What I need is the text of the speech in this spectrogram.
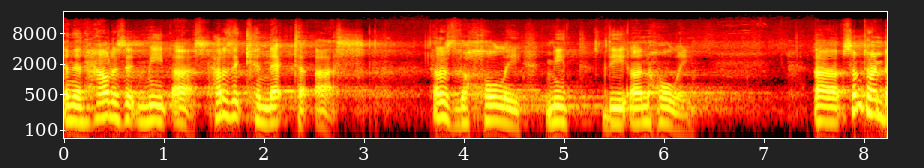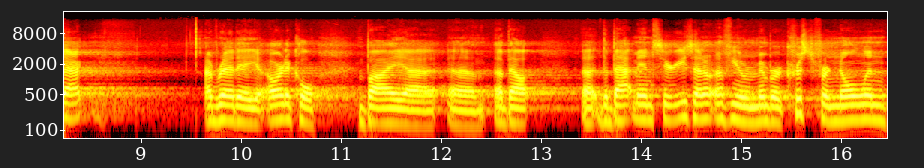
And then how does it meet us? How does it connect to us? How does the holy meet the unholy? Uh, sometime back, I read an article by uh, um, about uh, the Batman series. I don't know if you remember Christopher Nolan,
